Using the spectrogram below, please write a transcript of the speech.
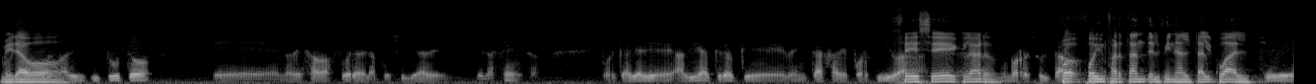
Mira vos. El instituto eh, nos dejaba fuera de la posibilidad del ascenso, porque había, había creo que ventaja deportiva. Sí, sí, claro. Mismo resultado. Fue, infartante el final, tal cual. Sí,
